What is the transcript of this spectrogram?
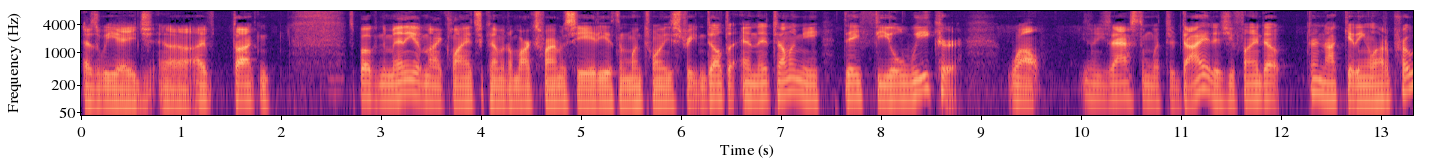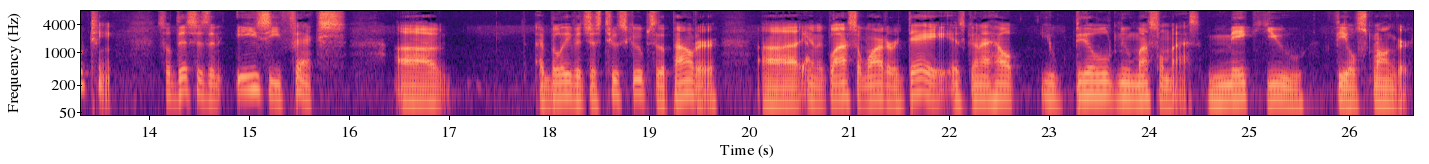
as we age. Uh, I've talked spoken to many of my clients who come into Mark's Pharmacy, 80th and 120th Street in Delta, and they're telling me they feel weaker. Well, you know, he's asked them what their diet is. You find out they're not getting a lot of protein. So this is an easy fix. Uh, I believe it's just two scoops of the powder uh, in a glass of water a day is going to help you build new muscle mass, make you feel stronger.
